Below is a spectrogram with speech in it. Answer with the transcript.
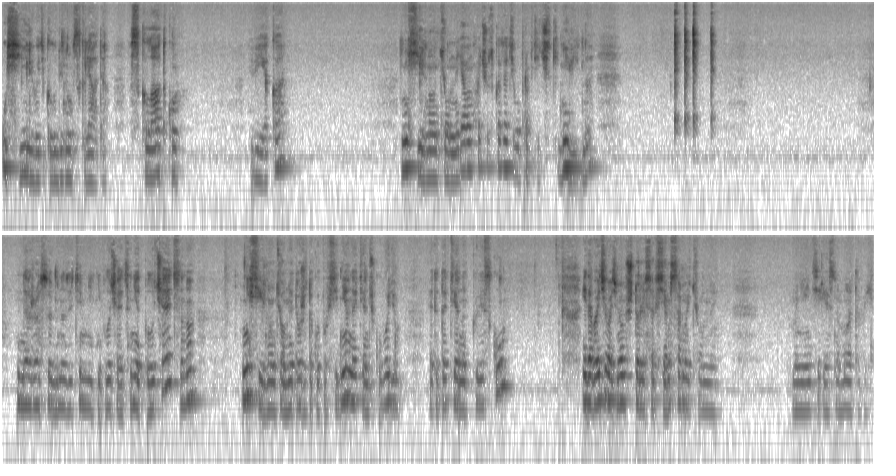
усиливать глубину взгляда складку века. Не сильно он темный, я вам хочу сказать, его практически не видно. Даже особенно затемнить не получается. Нет, получается, но не сильно он темный. Тоже такой повседневный оттеночек. Уводим этот оттенок к виску. И давайте возьмем, что ли, совсем самый темный. Мне интересно, матовый.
